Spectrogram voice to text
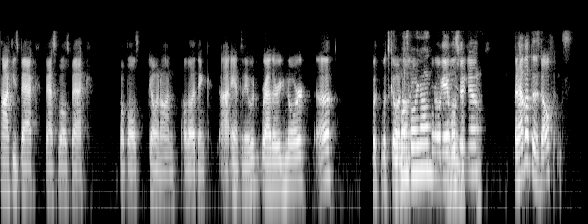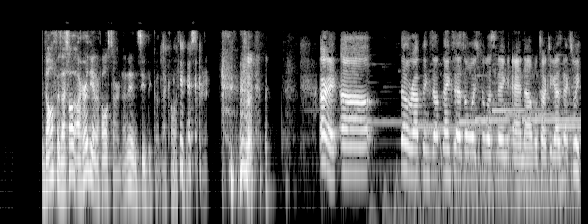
hockey's back, basketball's back, football's going on. Although I think uh, Anthony would rather ignore uh, what, what's going Football's on. going on. Coral Gables right now. But how about those Dolphins? The Dolphins. I saw. I heard the NFL started. I didn't see the that college football started. All right, uh, that'll wrap things up. Thanks as always for listening, and uh, we'll talk to you guys next week.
